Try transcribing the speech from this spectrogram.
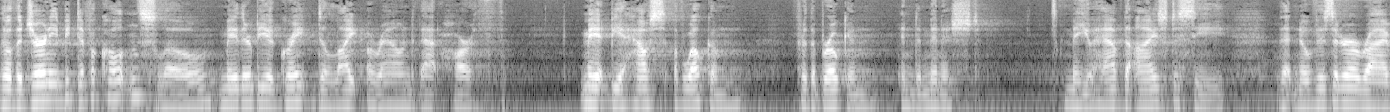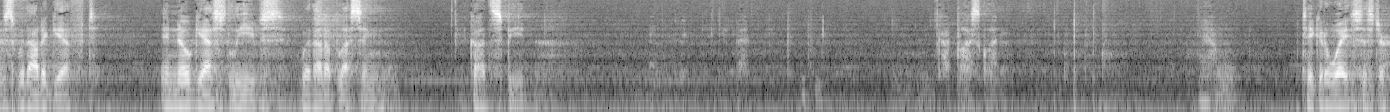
Though the journey be difficult and slow, may there be a great delight around that hearth. May it be a house of welcome for the broken and diminished. May you have the eyes to see that no visitor arrives without a gift and no guest leaves without a blessing. Godspeed. God bless Glenn. Yeah. Take it away, sister.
